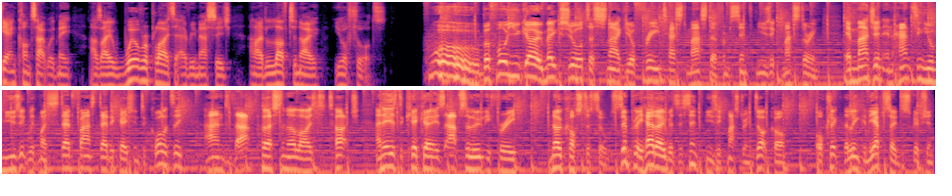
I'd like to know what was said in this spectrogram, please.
get in contact with me as I will reply to every message and I'd love to know your thoughts. Whoa! Before you go, make sure to snag your free test master from Synth Music Mastering. Imagine enhancing your music with my steadfast dedication to quality and that personalized touch. And here's the kicker it's absolutely free, no cost at all. Simply head over to synthmusicmastering.com or click the link in the episode description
